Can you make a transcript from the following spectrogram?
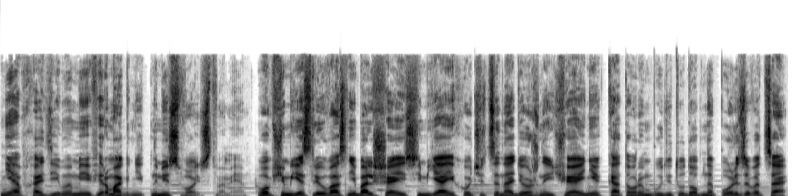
необходимыми ферромагнитными свойствами. В общем, если у вас небольшая семья и хочется надежный чайник, которым будет удобно пользоваться,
